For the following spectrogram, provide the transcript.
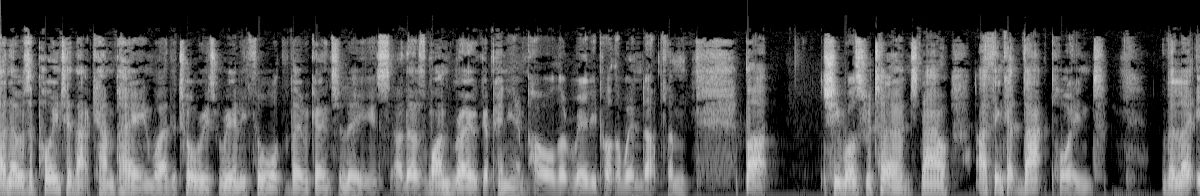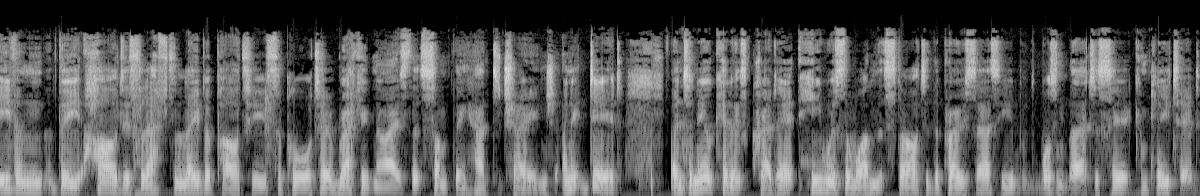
And there was a point in that campaign where the Tories really thought that they were going to lose. Uh, there was one rogue opinion poll that really put the wind up them. But she was returned. Now, I think at that point, the, even the hardest left Labour Party supporter recognised that something had to change, and it did. And to Neil Kinnock's credit, he was the one that started the process. He wasn't there to see it completed.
